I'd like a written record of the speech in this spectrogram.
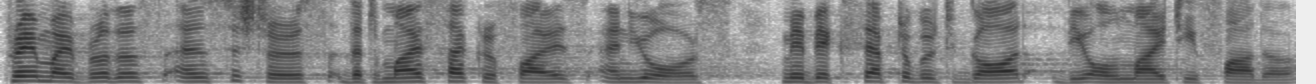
Pray, my brothers and sisters, that my sacrifice and yours may be acceptable to God, the Almighty Father.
